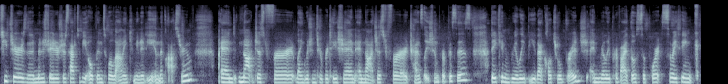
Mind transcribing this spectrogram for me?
teachers and administrators just have to be open to allowing community in the classroom and not just for language interpretation and not just for translation purposes. They can really be that cultural bridge and really provide those supports. So I think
